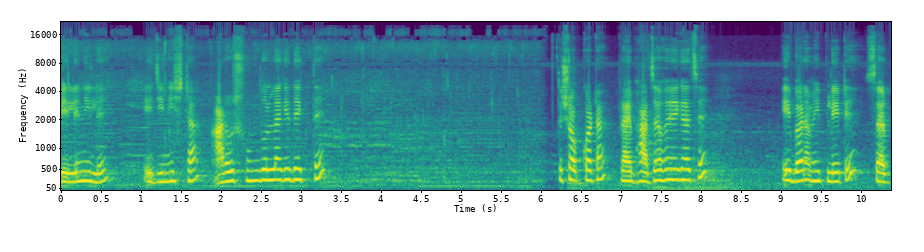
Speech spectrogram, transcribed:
বেলে নিলে এই জিনিসটা আরও সুন্দর লাগে দেখতে। তো সব কটা প্রায় ভাজা হয়ে গেছে। এবার আমি প্লেটে সার্ভ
